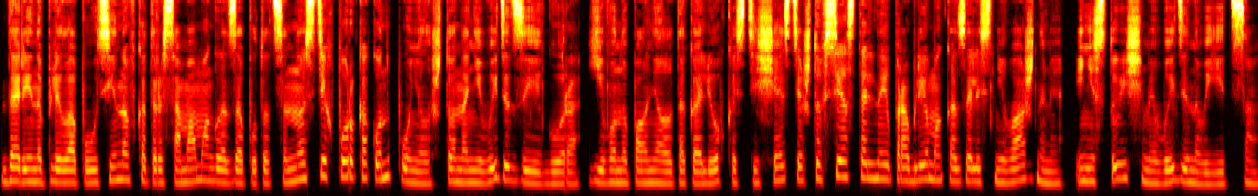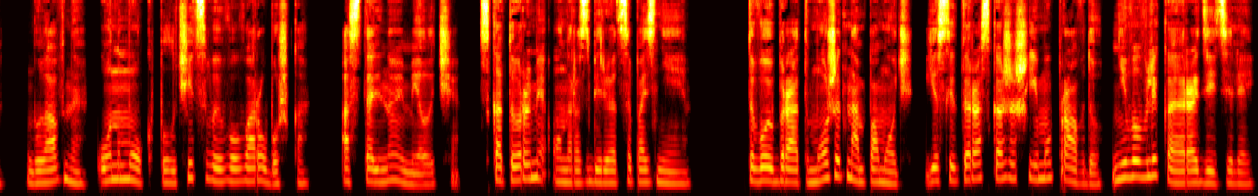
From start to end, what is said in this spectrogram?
Дарина плела паутину, в которой сама могла запутаться, но с тех пор, как он понял, что она не выйдет за Егора, его наполняла такая легкость и счастье, что все остальные проблемы оказались неважными и не стоящими выеденного яйца. Главное, он мог получить своего воробушка. Остальное — мелочи, с которыми он разберется позднее. Твой брат может нам помочь, если ты расскажешь ему правду, не вовлекая родителей».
